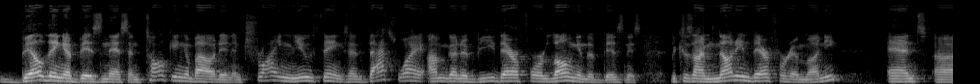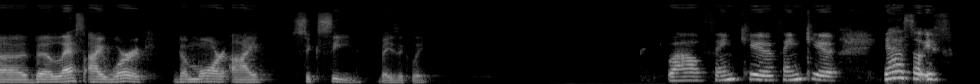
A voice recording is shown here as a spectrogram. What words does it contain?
building a business and talking about it and trying new things. And that's why i'm going to be there for long in the business because i'm not in there for the money. And uh, the less i work the more i succeed basically. Wow thank you thank you. Yeah so if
